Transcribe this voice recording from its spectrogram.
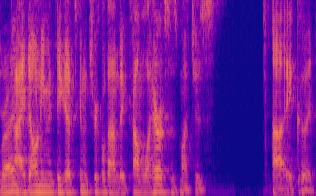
right. I don't even think that's going to trickle down to Kamala Harris as much as uh, it could.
